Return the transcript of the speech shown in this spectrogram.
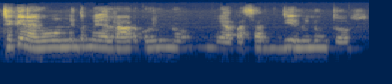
Sé que en algún momento me voy a trabar con uno. Voy a pasar 10 minutos.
